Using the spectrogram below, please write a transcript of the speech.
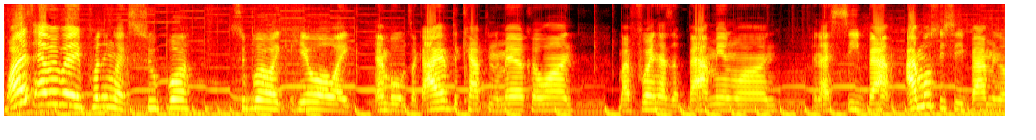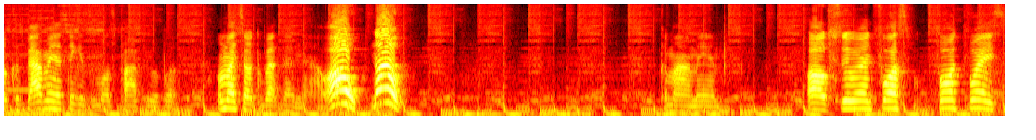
Why is everybody putting like super super like hero like emblems. Like I have the Captain America one. My friend has a Batman one. And I see Bat I mostly see Batman though, because Batman I think is the most popular, but we might talk about that now. Oh! No! Come on, man. Oh, we're in fourth fourth place.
